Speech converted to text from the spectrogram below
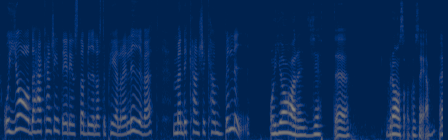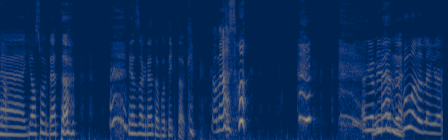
Och ja, det här kanske inte är din stabilaste pelare i livet, men det kanske kan bli. Och jag har en jättebra sak att säga. Ja. Eh, jag såg detta Jag såg detta på TikTok. Ja men alltså. alltså jag blir Men- inte förvånad längre.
